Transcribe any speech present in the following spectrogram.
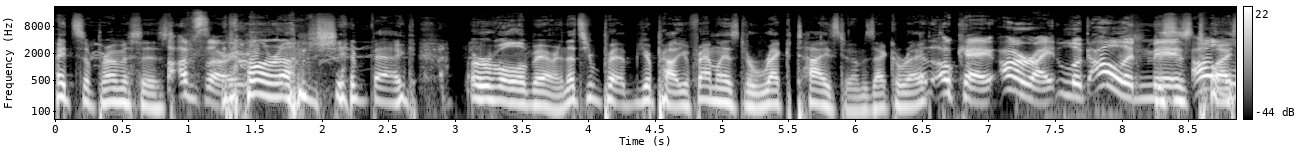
white supremacist, I'm sorry. all around shitbag, Ervil LeBaron. That's your your pal. Your family has direct ties to him. Is that correct? Okay, all right. Look, I'll admit, This is I'll let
